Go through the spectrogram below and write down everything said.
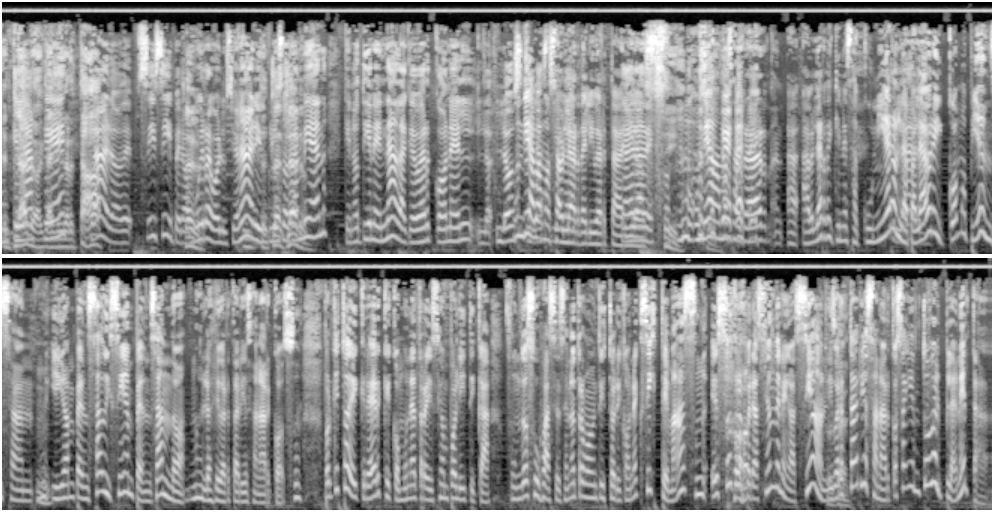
Mm. Claro, anclaje. la libertad. Claro, de- sí, sí, pero Claro. muy revolucionario incluso claro. también, que no tiene nada que ver con el lo- los Un día vamos a hablar de liber- libertarios. Te agradezco. Sí. Un día vamos a hablar, a hablar de quienes acuñaron la palabra y cómo piensan y han pensado y siguen pensando los libertarios anarcos. Porque esto de creer que como una tradición política fundó sus bases en otro momento histórico no existe más, es otra operación de negación. Libertarios anarcos hay en todo el planeta.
